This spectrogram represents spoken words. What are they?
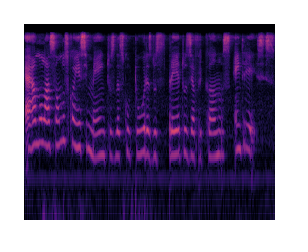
é a anulação dos conhecimentos das culturas dos pretos e africanos entre esses.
